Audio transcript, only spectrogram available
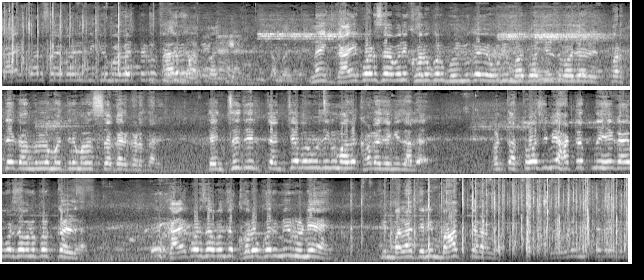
गायकवाड साहेबांनी देखील माझं नाही गायकवाड साहेबांनी खरोखर भूमिका एवढी महत्वाची बजावली. प्रत्येक आंदोलनामध्ये मला सहकार्य करत आले. त्यांचं जे त्यांच्याबरोबर देखील माझा खडाजंगी झाला पण तत्वाशी मी हटत नाही हे गायकवाड साहेबांना पण कळलं. गायकवाड साहेबांचं खरोखर मी ऋणी आहे की मला त्यांनी माफ करावं. एवढं मी त्यांना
